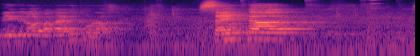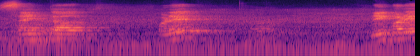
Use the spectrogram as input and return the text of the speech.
मैं एक दिन और बताया थे थोड़ा सा। सेंटर सेंटर पढ़े? नहीं पढ़े?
